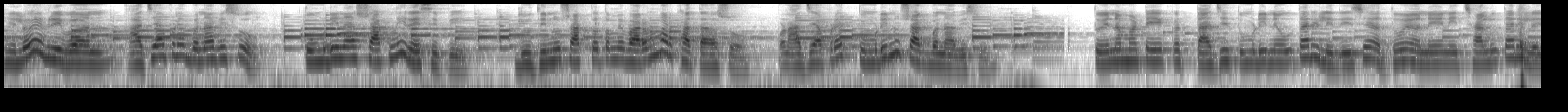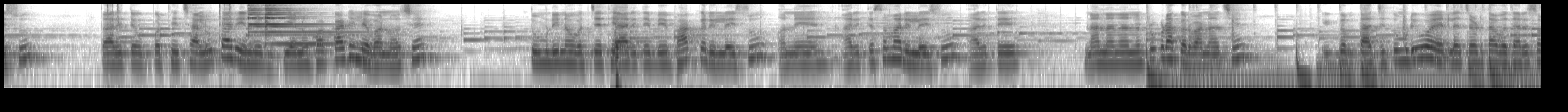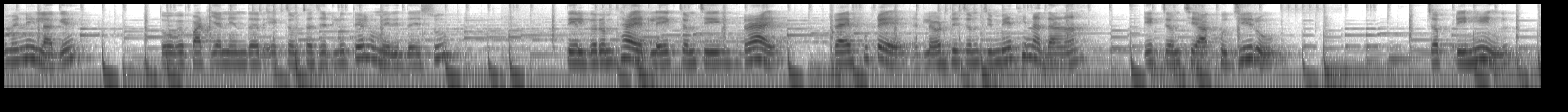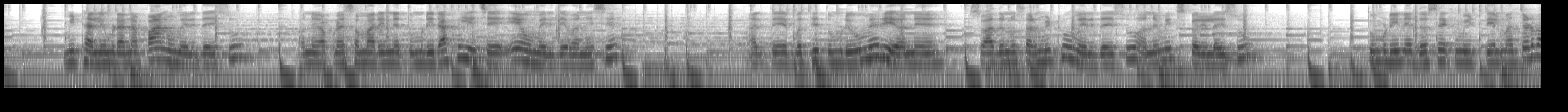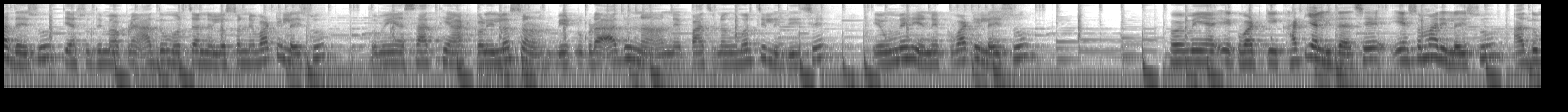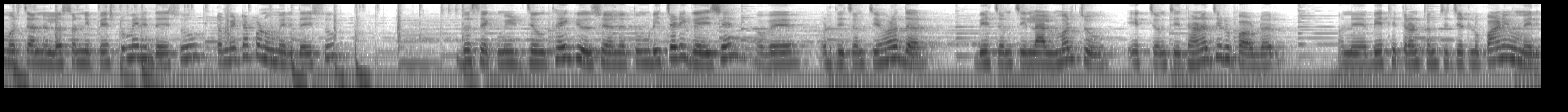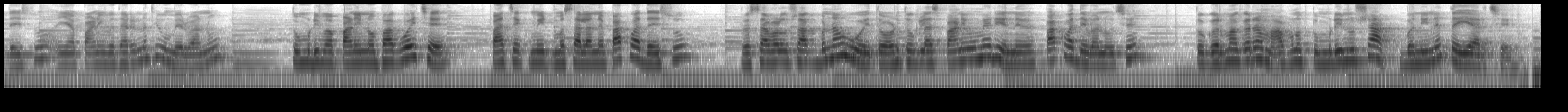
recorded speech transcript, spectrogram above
Hello everyone આજે આપણે બનાવીશું તુંબડીના શાકની રેસીપી. દૂધીનું શાક તો તમે વારંવાર ખાતા હશો, પણ આજે આપણે તુંબડીનું શાક બનાવીશું. તો એના માટે એક તાજી તુંબડીને ઉતારી લીધી છે, અધોય અને એની છાલ ઉતારી લઈશું. તો આ રીતે ઉપરથી છાલ ઉતારીને ડીટીયાનો ભાગ કાઢી લેવાનો છે. તુંબડીના વચ્ચેથી આ રીતે બે ભાગ કરી લઈશું અને આ રીતે સમારી લઈશું. આ રીતે નાના નાના ટુકડા કરવાના છે. એકદમ તાજી તુંબડી હોય એટલે ચડતા વધારે સમય નહીં લાગે. તો હવે પાટિયાની અંદર એક ચમચા જેટલું તેલ ઉમેરી દઈશું. તેલ ગરમ થાય એટલે એક ચમચી ડ્રાય ડ્રાય ફૂટે એટલે અડધી ચમચી મેથીના દાણા, એક ચમચી આખું જીરું, ચપટી હિંગ, મીઠા લીમડાના પાન ઉમેરી દઈશું. અને આપણે સમારીને તુંબડી રાખેલી છે એ ઉમેરી દેવાની છે. આ રીતે બધી તુંબડી ઉમેરી અને સ્વાદ અનુસાર મીઠું ઉમેરી દઈશું અને મિક્સ કરી લઈશું. તુંબડીને દસેક મિનિટ તેલમાં ચડવા દઈશું. ત્યાં સુધીમાં આપણે આદુ મરચાં અને લસણને વાટી લઈશું. તો મેં અહીંયા સાતથી આઠ કળી લસણ, બે ટુકડા આદુના અને પાંચ નંગ મરચી લીધી છે. એ ઉમેરી અને વાટી લઈશું. હવે મેં અહીંયા એક વાટકી ખાટિયા લીધા છે. એ સમારી લઈશું. આદુ મરચાં અને લસણની પેસ્ટ ઉમેરી દઈશું. ટમેટાં પણ ઉમેરી દઈશું. દસેક મિનિટ જેવું થઈ ગયું છે અને તુંબડી ચડી ગઈ છે. હવે અડધી ચમચી હળદર, બે ચમચી લાલ મરચું, એક ચમચી ધાણા જીરું પાવડર અને બેથી ત્રણ ચમચી જેટલું પાણી ઉમેરી દઈશું. અહીંયા પાણી વધારે નથી ઉમેરવાનું. તુંબડીમાં પાણીનો ભાગ હોય છે. પાંચેક મિનિટ મસાલાને પાકવા દઈશું. રસાવાળું શાક બનાવવું હોય તો અડધો ગ્લાસ પાણી ઉમેરી અને પાકવા દેવાનું છે. તો ગરમા ગરમ આપણું તુંબડીનું શાક બનીને તૈયાર છે.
